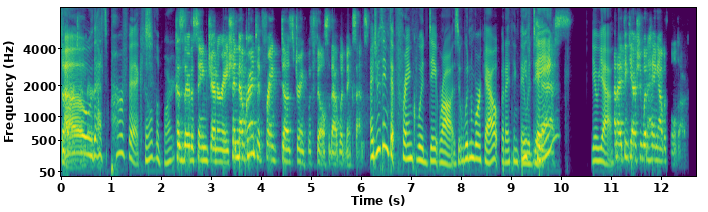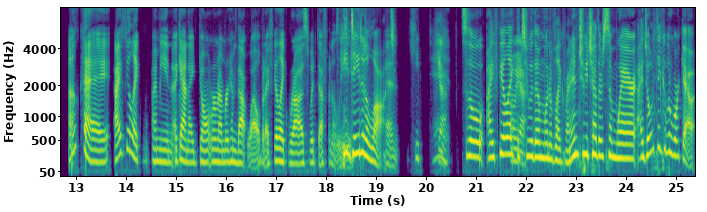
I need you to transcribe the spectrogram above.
the oh that's perfect Phil the Bart. because they're the same generation. Now, granted, Frank does drink with Phil, so that would make sense. i do think that frank would date roz it wouldn't work out but i think they You would date think? Yes, yo yeah and I think he actually would hang out with Bulldog. Okay. I feel like, I mean, again, I don't remember him that well, but I feel like Roz would definitely. he dated a lot And he did. Yeah. So i feel like Oh, the yeah. two of them would have like run into each other somewhere i don't think it would work out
